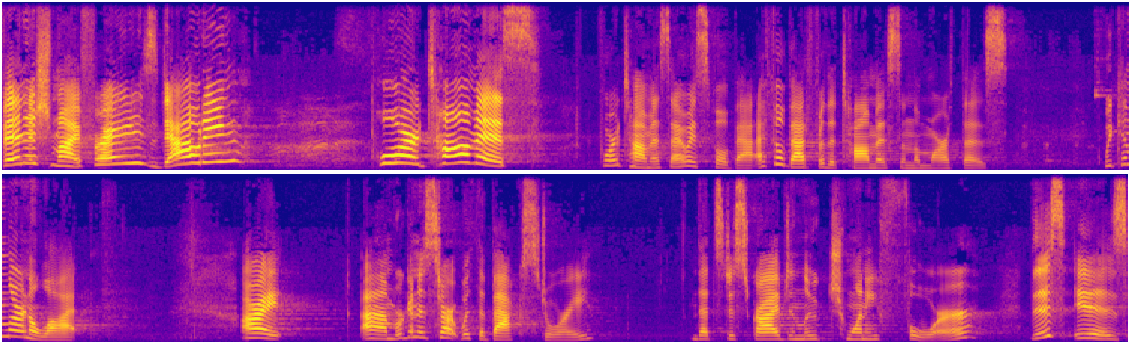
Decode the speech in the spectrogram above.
Finish my phrase? Doubting? Poor Thomas. Poor Thomas. I always feel bad. I feel bad for the Thomas and the Marthas. We can learn a lot. All right, um, we're going to start with the backstory that's described in Luke 24. This is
